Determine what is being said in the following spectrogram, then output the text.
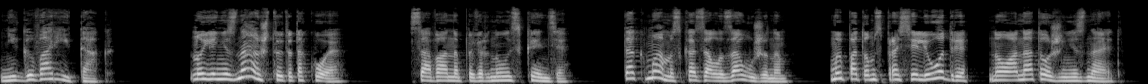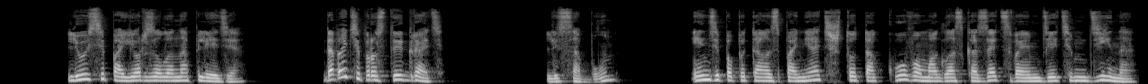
«Не говори так». «Но я не знаю, что это такое». Саванна повернулась к Энди. «Так мама сказала за ужином. Мы потом спросили Одри, но она тоже не знает». Люси поерзала на пледе. «Давайте просто играть». «Лиссабон?» Энди попыталась понять, что такого могла сказать своим детям Дина.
